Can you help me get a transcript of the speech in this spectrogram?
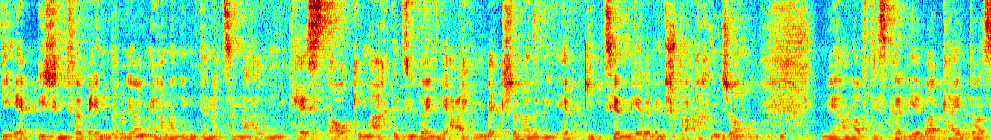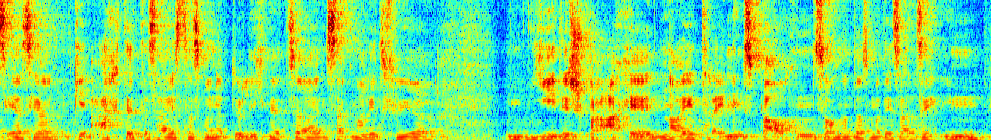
Die App ist in Verwendung, mhm. ja. Wir haben einen internationalen Test auch gemacht, jetzt über ein Jahr hinweg schon. Also die App gibt es ja in mehreren Sprachen schon. Wir haben auf die Skalierbarkeit da sehr, sehr geachtet. Das heißt, dass wir natürlich nicht, äh, ich sag mal jetzt für jede Sprache neue Trainings brauchen, sondern dass wir das also in,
